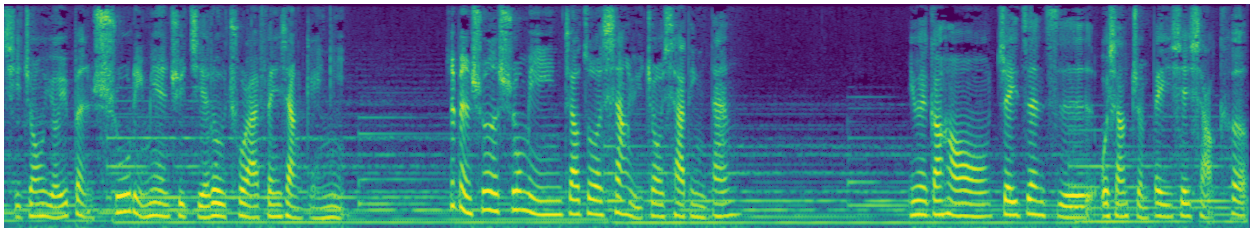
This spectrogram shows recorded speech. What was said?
其中有一本书里面去节录出来分享给你。这本书的书名叫做《向宇宙下订单》。因为刚好这一阵子，我想准备一些小课，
